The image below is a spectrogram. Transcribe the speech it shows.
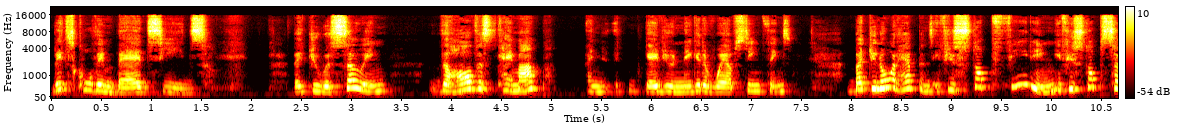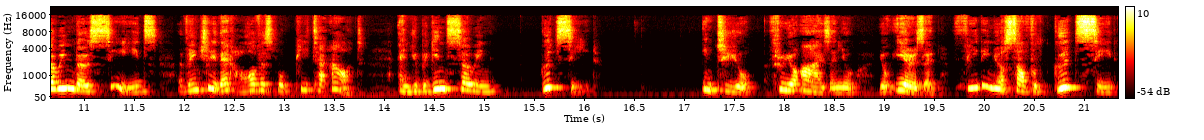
let's call them bad seeds that you were sowing, the harvest came up and it gave you a negative way of seeing things. But you know what happens? If you stop feeding, if you stop sowing those seeds, eventually that harvest will peter out and you begin sowing good seed into your, through your eyes and your, your ears and feeding yourself with good seed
